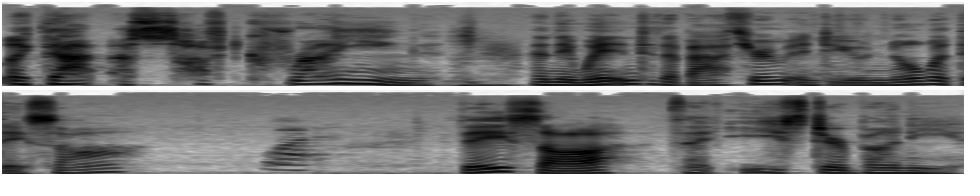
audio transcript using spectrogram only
like that, a soft crying. And they went into the bathroom, and do you know what they saw? What? They saw the Easter Bunny.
